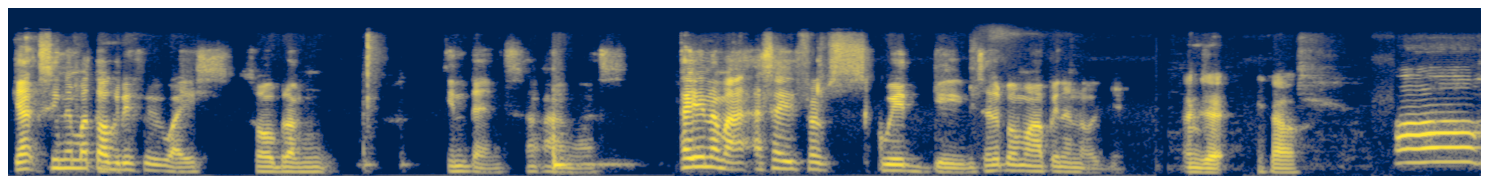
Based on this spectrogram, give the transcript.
Kaya cinematography-wise, sobrang intense, ang angas. Kayo naman, aside from Squid Games, ano pa mga pinanood niyo? Anje, ikaw. Ah,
